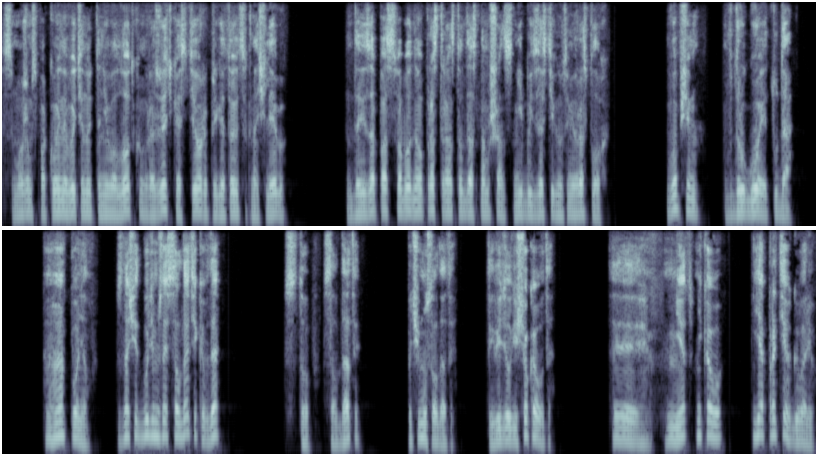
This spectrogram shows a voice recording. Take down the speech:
Сможем спокойно вытянуть на него лодку, разжечь костер и приготовиться к ночлегу. Да и запас свободного пространства даст нам шанс не быть застигнутыми врасплох. В общем, в другое туда. Ага, понял. Значит, будем ждать солдатиков, да? Стоп, солдаты? Почему солдаты? Ты видел еще кого-то? Э, нет, никого. Я про тех говорю.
